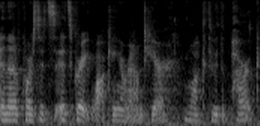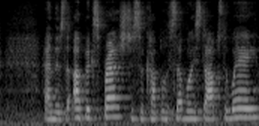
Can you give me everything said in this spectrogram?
and then of course it's it's great walking around here walk through the park. And there's the up express just a couple of subway stops away.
